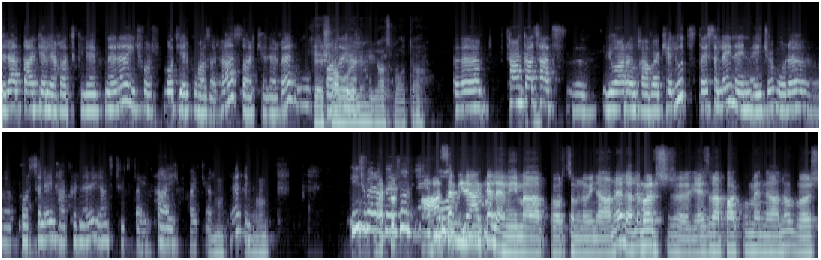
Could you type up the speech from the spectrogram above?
դրա տակ էլ եղած կլիենտները ինչ որ մոտ 2000 հա սարքեր եղել ու են իրանց մոտ հա ցանկացած URL հավաքելուց տեսել էին այն edge-ը, որը փորձել էին հաքերները իրանց ցույց տային, հայ հաքերները։ Ինչ վերաբերվում է ասեմ իրանք էլ են հիմա փորձում նույնը անել, հələ որ եզրափակվում են նրանով, որ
